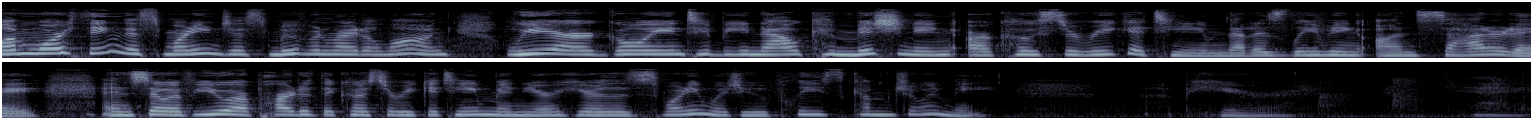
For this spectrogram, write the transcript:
one more thing this morning, just moving right along. We are going to be now commissioning our Costa Rica team that is leaving on Saturday. And so, if you are part of the Costa Rica team and you're here this morning, would you please come join me up here? Yay.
